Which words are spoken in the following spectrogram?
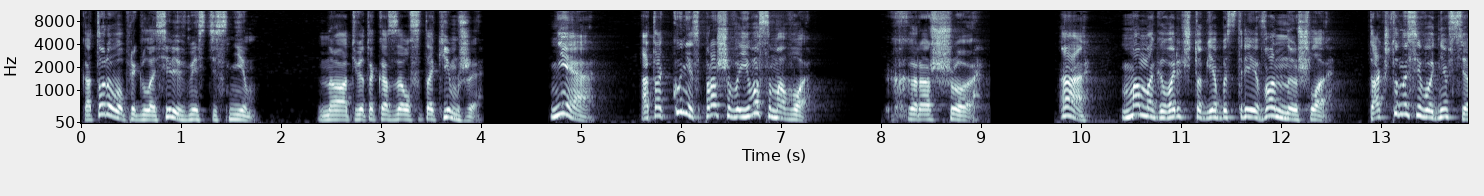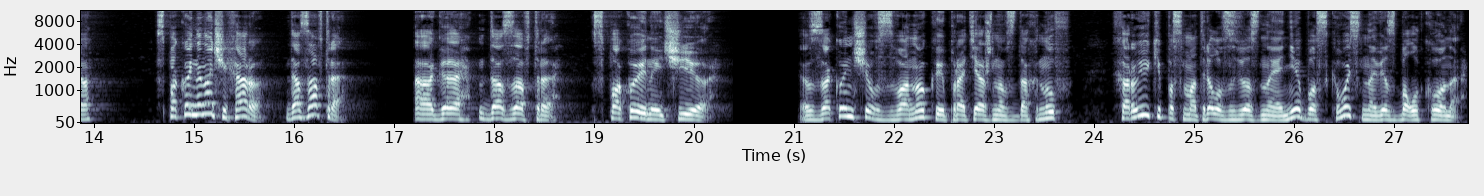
которого пригласили вместе с ним. Но ответ оказался таким же. «Не, а Такуни спрашивай его самого». «Хорошо». «А, мама говорит, чтобы я быстрее в ванную шла, так что на сегодня всё». «Спокойной ночи, Хару. До завтра». «Ага, до завтра. Спокойной, Чио». Закончив звонок и протяжно вздохнув, Харуюки посмотрел в звездное небо сквозь навес балкона.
